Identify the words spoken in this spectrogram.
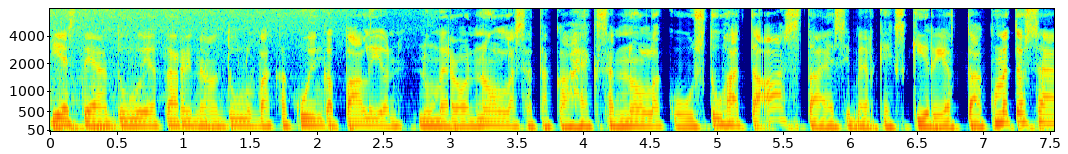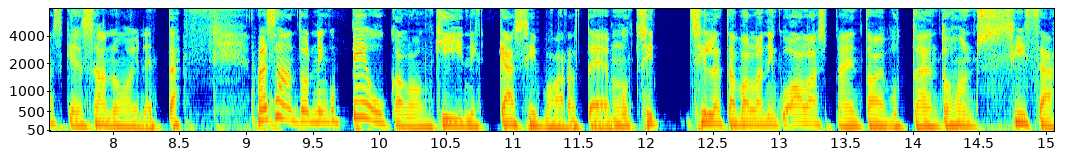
viestejä on tullut ja tarina on tullut vaikka kuinka paljon numeroon 0108 06000 Asta esimerkiksi kirjoittaa. Kun mä tuossa äsken sanoin, että mä saan tuon niinku peukalon kiinni käsivarteen, mutta sit sillä tavalla niinku alaspäin taivuttaen tuohon sisä,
